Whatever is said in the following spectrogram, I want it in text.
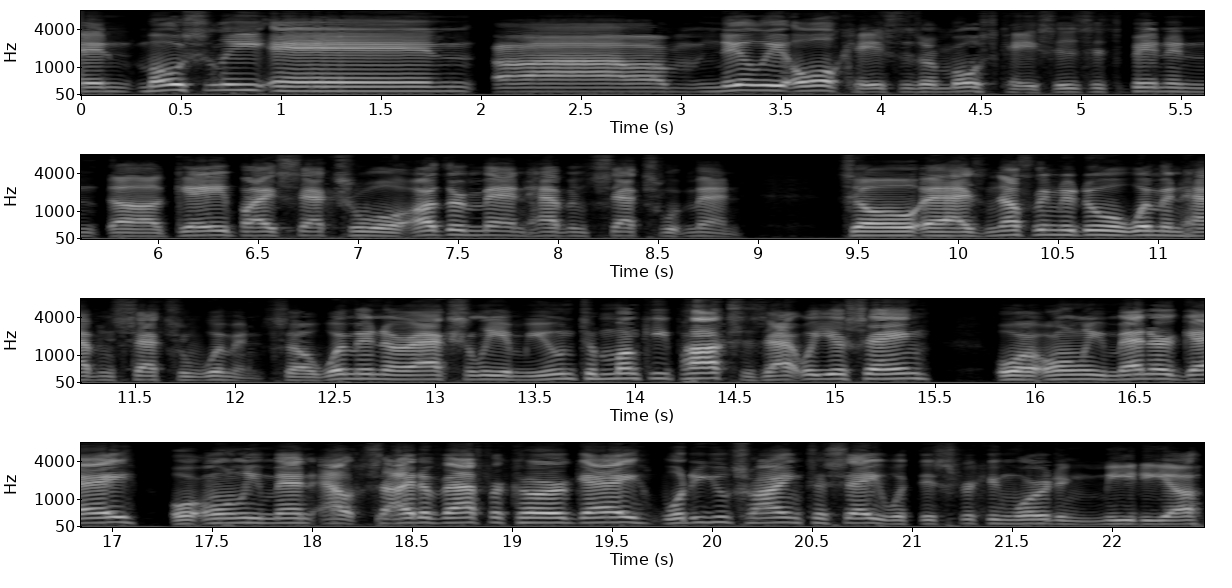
and mostly in um, nearly all cases or most cases, it's been in uh, gay, bisexual, other men having sex with men. So it has nothing to do with women having sex with women. So women are actually immune to monkeypox. Is that what you're saying? Or only men are gay? Or only men outside of Africa are gay? What are you trying to say with this freaking wording, media?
